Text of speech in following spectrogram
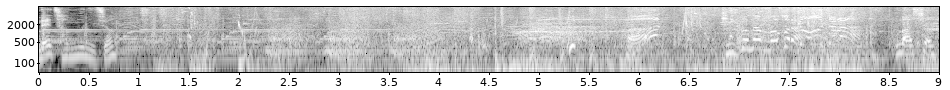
내 전문이죠. 기거나 먹어라. 꺼져라! 맛이 어때?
